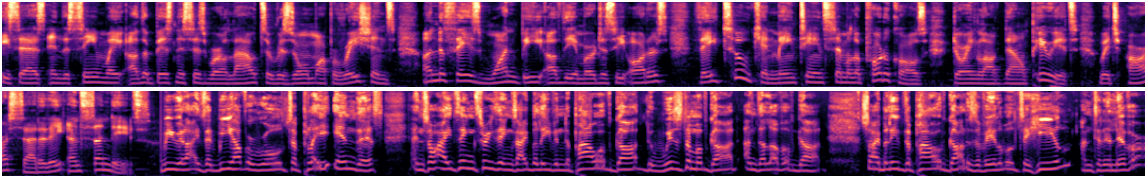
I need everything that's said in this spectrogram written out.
He says, in the same way other businesses were allowed to resume operations under Phase 1B of the emergency orders, they too can maintain similar protocols during lockdown periods, which are Saturday and Sundays. We realize that we have a role to play in this. And so I think three things. I believe in the power of God, the wisdom of God, and the love of God. So I believe the power of God is available to heal and to deliver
